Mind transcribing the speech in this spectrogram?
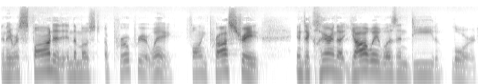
And they responded in the most appropriate way, falling prostrate and declaring that Yahweh was indeed Lord.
